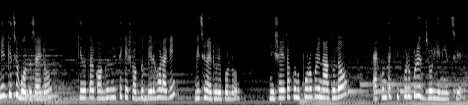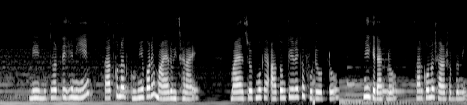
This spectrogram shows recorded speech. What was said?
মীর কিছু বলতে চাইলো, কিন্তু তার কণ্ঠনী থেকে শব্দ বের হওয়ার আগেই বিছানায় ঢরে পড়ল। নিশাই তখন পুরোপুরি না হলেও এখন তা কি পুরোপুরি জড়িয়ে নিয়েছে। মীর নিথর দেহে নিয়ে তৎক্ষণাৎ ঘুমিয়ে পড়ে মায়ার বিছানায়। মায়ের চোখ মুখে আতঙ্কের রেখা ফুটে উঠল। মীরকে ডাকলো, তার কোনো সারা শব্দ নেই।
